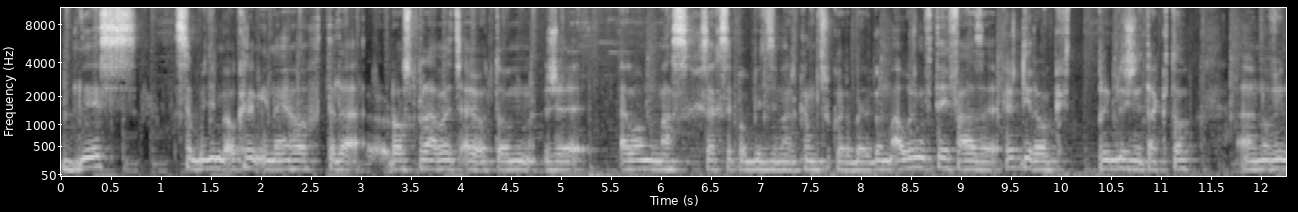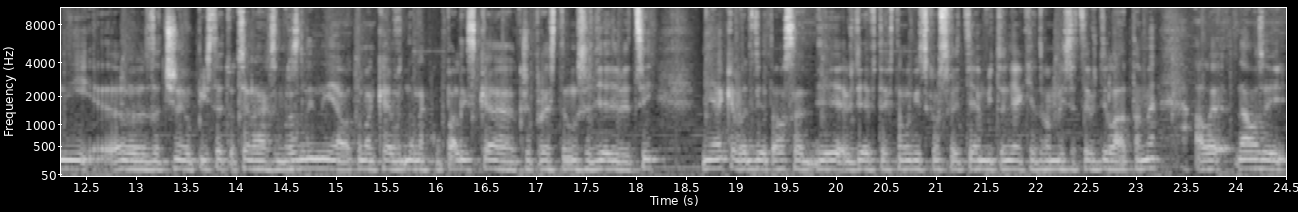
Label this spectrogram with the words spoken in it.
Dnes sa budeme okrem iného teda rozprávať aj o tom, že Elon Musk sa chce pobiť s Markom Zuckerbergom a už sme v tej fáze. Každý rok približne takto noviny e, začínajú písať o cenách zmrzliny a o tom, aká je voda na kúpaliskách, akože prestanú sa diať veci. Nejaká verzia toho sa deje vždy v technologickom svete a my to nejaké dva mesiace vždy látame, ale naozaj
